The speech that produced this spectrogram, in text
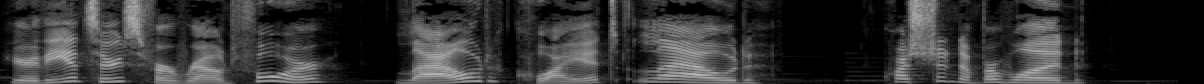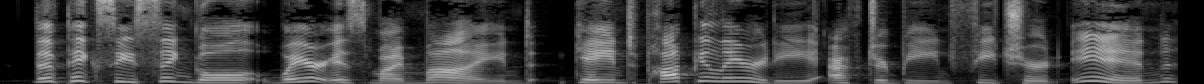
Here are the answers for round four Loud, Quiet, Loud. Question number one The Pixie single Where Is My Mind gained popularity after being featured in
